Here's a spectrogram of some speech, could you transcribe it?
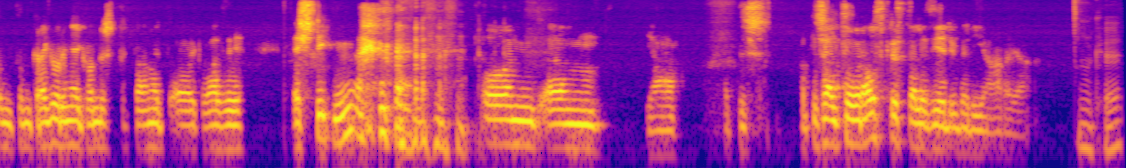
zum, zum Gregoringer, konnte ich damit äh, quasi ersticken. und ähm, ja, hat sich, hat sich halt so rauskristallisiert über die Jahre, ja. Okay.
